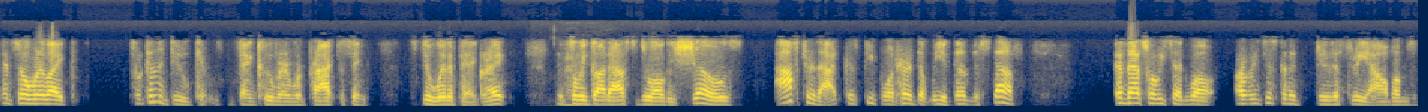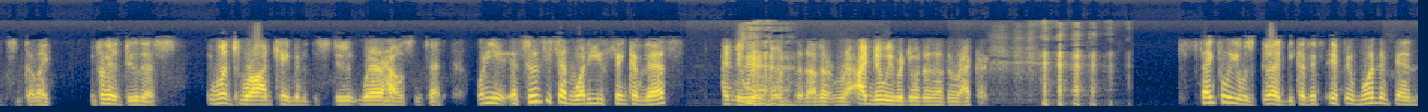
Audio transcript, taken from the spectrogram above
And so we're like, if we're gonna do Vancouver, we're practicing. Let's do Winnipeg, right? And so we got asked to do all these shows after that because people had heard that we had done this stuff, and that's when we said, well, are we just gonna do the three albums? And like, if we're gonna do this, once Rod came into the stu- warehouse and said, "What do you?" As soon as he said, "What do you think of this?" I knew we were doing another. Re- I knew we were doing another record. Thankfully, it was good because if if it wouldn't have been,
